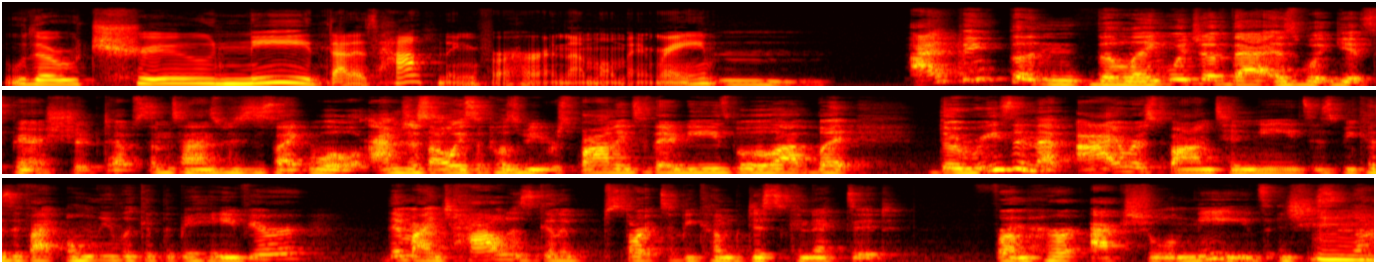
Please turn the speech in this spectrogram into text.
the true need that is happening for her in that moment, right? Mm. I think the the language of that is what gets parents tripped up. Sometimes it's just like, well, I'm just always supposed to be responding to their needs, blah, blah, blah. But the reason that I respond to needs is because if I only look at the behavior, then my child is going to start to become disconnected from her actual needs and she's not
